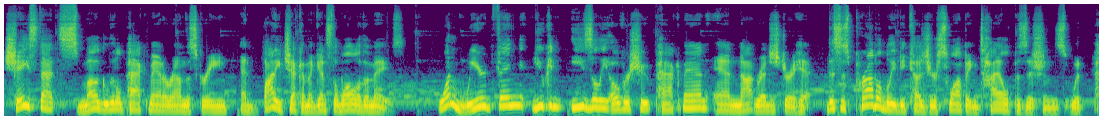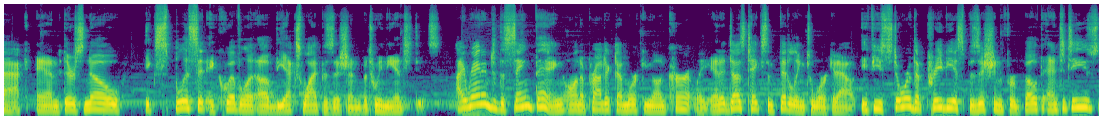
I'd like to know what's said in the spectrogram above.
chase that smug little Pac Man around the screen and body check him against the wall of the maze. One weird thing, you can easily overshoot Pac Man and not register a hit. This is probably because you're swapping tile positions with Pac, and there's no explicit equivalent of the XY position between the entities. I ran into the same thing on a project I'm working on currently, and it does take some fiddling to work it out. If you store the previous position for both entities,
